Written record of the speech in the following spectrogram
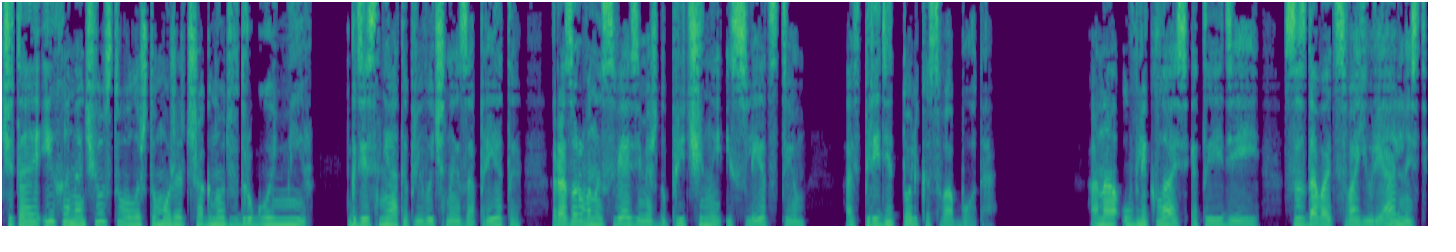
Читая их, она чувствовала, что может шагнуть в другой мир, где сняты привычные запреты, разорваны связи между причиной и следствием, а впереди только свобода. Она увлеклась этой идеей создавать свою реальность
